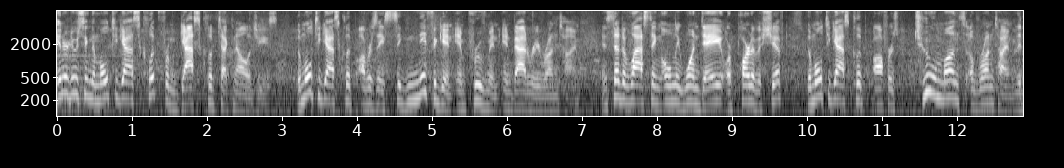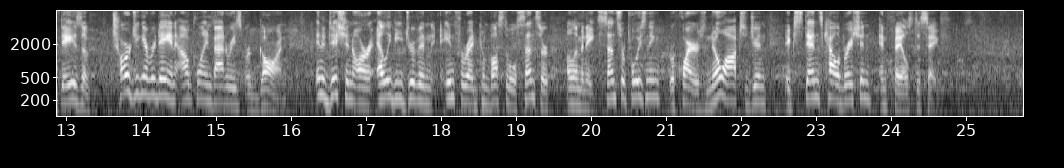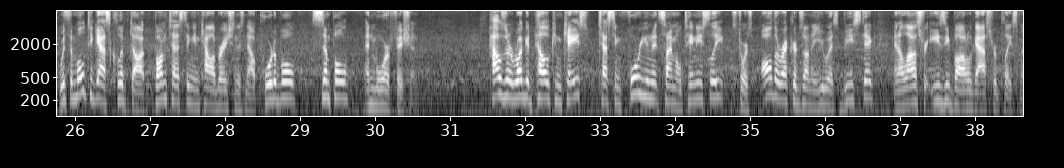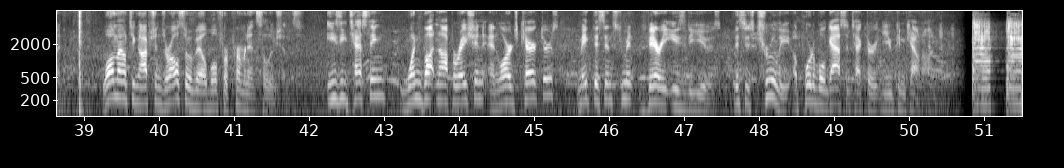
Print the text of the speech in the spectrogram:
Introducing the Multigas Clip from Gas Clip Technologies. The Multigas Clip offers a significant improvement in battery runtime. Instead of lasting only one day or part of a shift, the Multigas Clip offers two months of runtime. The days of charging every day in alkaline batteries are gone. In addition, our LED-driven infrared combustible sensor eliminates sensor poisoning, requires no oxygen, extends calibration, and fails to safe. With the multi-gas clip dock, bump testing and calibration is now portable, simple, and more efficient. Housed in a rugged Pelican case, testing four units simultaneously, stores all the records on a USB stick, and allows for easy bottle gas replacement. Wall mounting options are also available for permanent solutions. Easy testing, one button operation, and large characters make this instrument very easy to use. This is truly a portable gas detector you can count on.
